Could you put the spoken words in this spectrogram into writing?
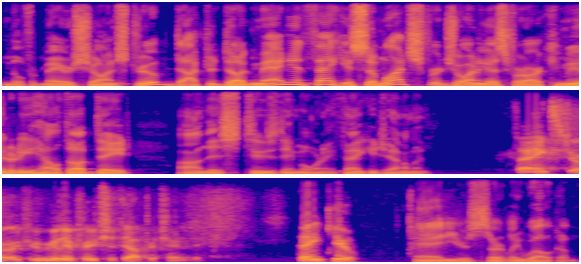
Milford Mayor Sean Strub, Dr. Doug Manion, thank you so much for joining us for our community health update on this Tuesday morning. Thank you, gentlemen. Thanks, George. We really appreciate the opportunity. Thank you. And you're certainly welcome.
